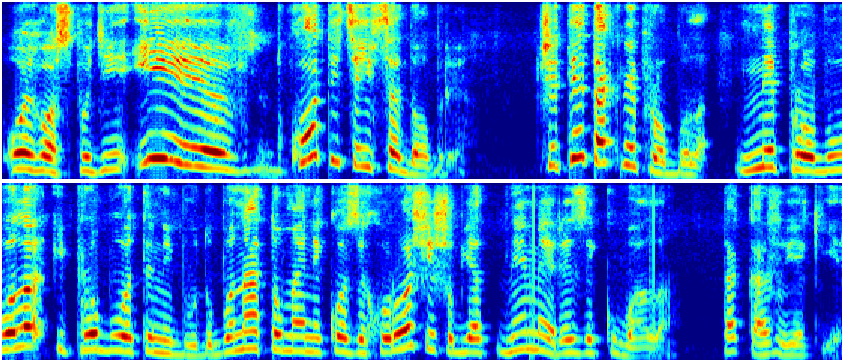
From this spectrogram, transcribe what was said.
Ой, Господі, і котиться, і все добре. Чи ти так не пробувала? Не пробувала і пробувати не буду, бо нато в мене кози хороші, щоб я ними ризикувала. Так кажу, як є.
